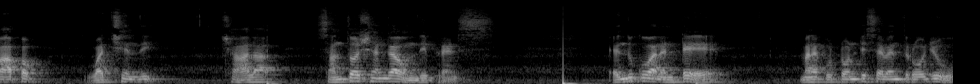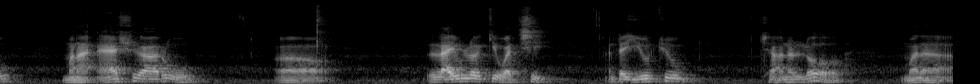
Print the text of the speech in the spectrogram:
పాపప్ వచ్చింది. చాలా సంతోషంగా ఉంది ఫ్రెండ్స్ ఎందుకు అనంటే మనకు ట్వంటీ సెవెంత్ రోజు మన యాష్ గారు లైవ్లోకి వచ్చి అంటే యూట్యూబ్ ఛానల్లో మన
